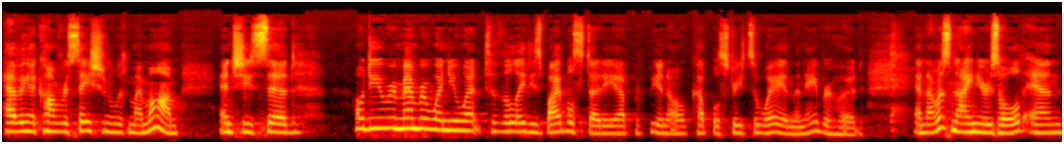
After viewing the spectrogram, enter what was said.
having a conversation with my mom and she said Oh, do you remember when you went to the ladies' Bible study up, you know, a couple streets away in the neighborhood? And I was nine years old, and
